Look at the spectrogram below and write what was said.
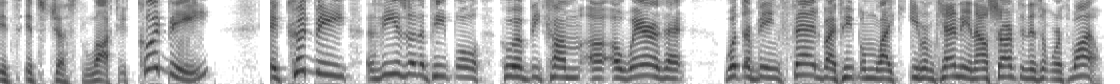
it's it's just luck. It could be, it could be these are the people who have become uh, aware that what they're being fed by people like Ibram Kendi and Al Sharpton isn't worthwhile.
